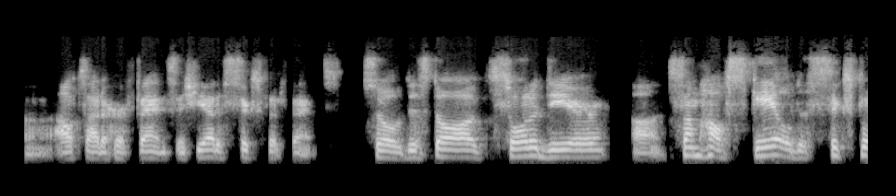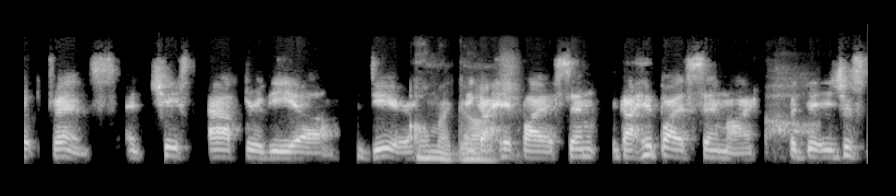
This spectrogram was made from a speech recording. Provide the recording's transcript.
uh, outside of her fence, and she had a six foot fence. So this dog saw the deer, uh, somehow scaled a six foot fence and chased after the uh, deer. Oh my god! And got hit by a sem got hit by a semi, oh. but it just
